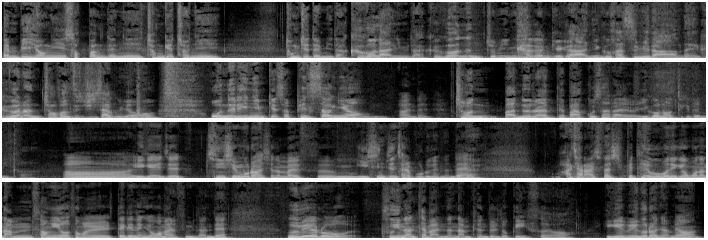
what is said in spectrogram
MB형이 석방되니 청계천이 통제됩니다. 그건 아닙니다. 그거는 좀 인과관계가 아닌 것 같습니다. 네, 그거는 접어두시자고요. 오늘이님께서 필성형 아, 네. 전 마누라한테 맞고 살아요. 이건 어떻게 됩니까? 아, 이게 이제 진심으로 하시는 말씀이신지는 잘 모르겠는데 네. 아, 잘 아시다시피 대부분의 경우는 남성이 여성을 때리는 경우가 많습니다. 근데 의외로 부인한테 맞는 남편들도 꽤 있어요. 이게 왜 그러냐면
